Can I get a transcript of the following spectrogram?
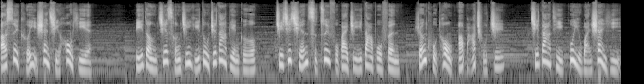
而遂可以善其后也。彼等皆曾经一度之大变革，举其前此最腐败之一大部分，仍苦痛而拔除之，其大体故已完善矣。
